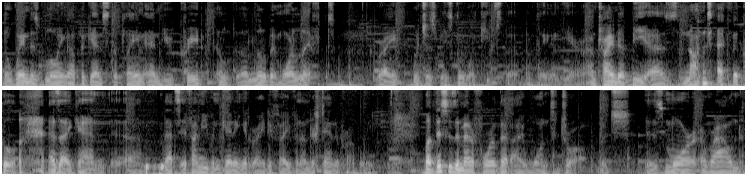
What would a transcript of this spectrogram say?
the wind is blowing up against the plane and you create a, a little bit more lift right? Which is basically what keeps the, the, plane in the air. I'm trying to be as non-technical as i can. Um, that's if i'm even getting it right if i even understand it properly. But this is a metaphor that i want to draw which is more around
